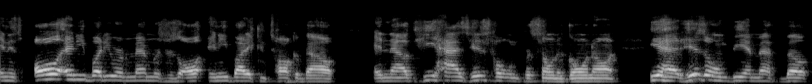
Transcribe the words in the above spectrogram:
and it's all anybody remembers is all anybody can talk about. And now he has his own persona going on. He had his own bmf belt.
